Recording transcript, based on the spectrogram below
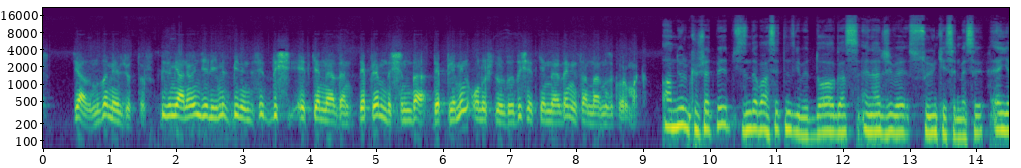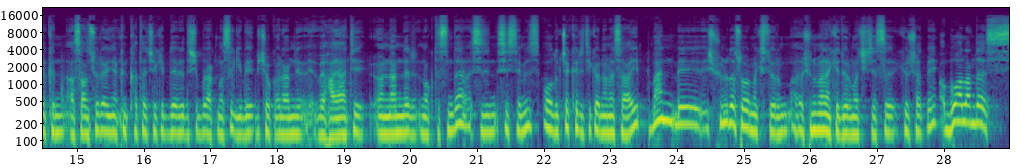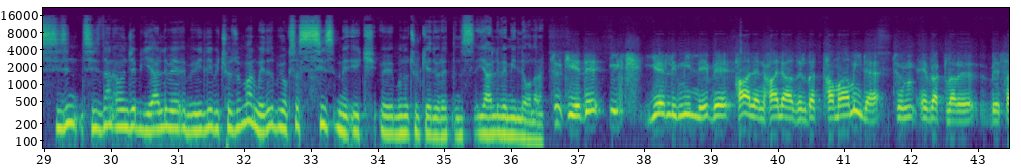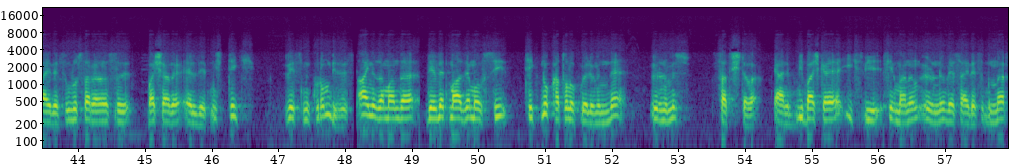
cihazımızda mevcuttur. Bizim yani önceliğimiz birincisi dış etkenlerden, deprem dışında depremin oluşturduğu dış etkenlerden insanlarımızı korumak. Anlıyorum Kürşat Bey. Sizin de bahsettiğiniz gibi doğalgaz, enerji ve suyun kesilmesi, en yakın asansörü en yakın kata çekip devre dışı bırakması gibi birçok önemli ve hayati önlemler noktasında sizin sisteminiz oldukça kritik öneme sahip. Ben e, şunu da sormak istiyorum. E, şunu merak ediyorum açıkçası Kürşat Bey. Bu alanda sizin sizden önce bir yerli ve milli bir çözüm var mıydı? Yoksa siz mi ilk e, bunu Türkiye'de ürettiniz yerli ve milli olarak? Türkiye'de ilk yerli milli ve halen hala hazırda tamamıyla tüm evrakları vesairesi uluslararası başarı elde etmiş tek resmi kurum biziz. Aynı zamanda Devlet Malzeme Ofisi Tekno Katalog bölümünde ürünümüz satışta var. Yani bir başka X bir firmanın ürünü vesairesi bunlar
